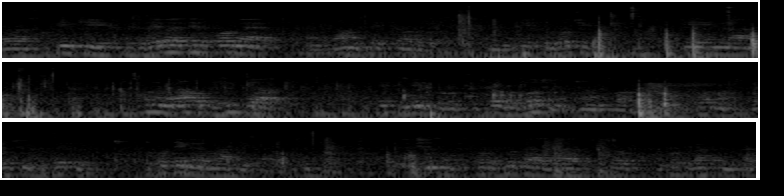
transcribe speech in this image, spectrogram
eh, skupin, ki prizadevajo te reforme, eh, javni sektor, na drugih področjih in eh, kako namerava opozicija v teh primerih, ko bo prišlo do odločanja v državnem zboru, o reformah, določenih ukrepih, kako tegne ravnati eh, opozicija? Slišal sem gospoda Turka, da so na portugalskem kar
